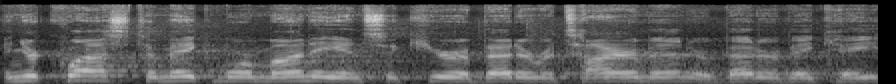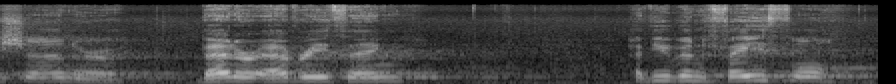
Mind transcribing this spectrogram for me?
In your quest to make more money and secure a better retirement or better vacation or better everything, have you been faithful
